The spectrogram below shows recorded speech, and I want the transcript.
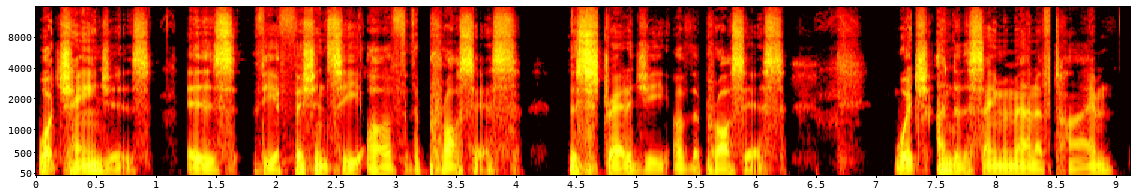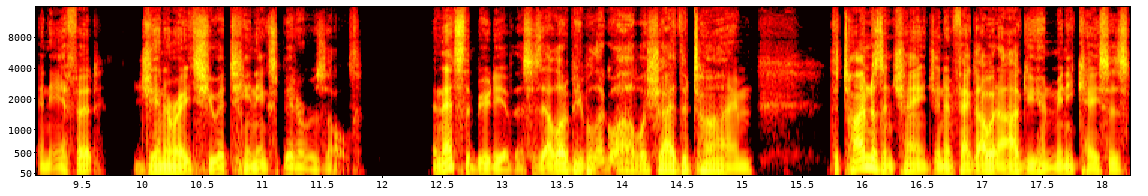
What changes is the efficiency of the process, the strategy of the process which under the same amount of time and effort generates you a 10x better result. And that's the beauty of this is that a lot of people are like, well, I wish I had the time. The time doesn't change. And in fact, I would argue in many cases,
